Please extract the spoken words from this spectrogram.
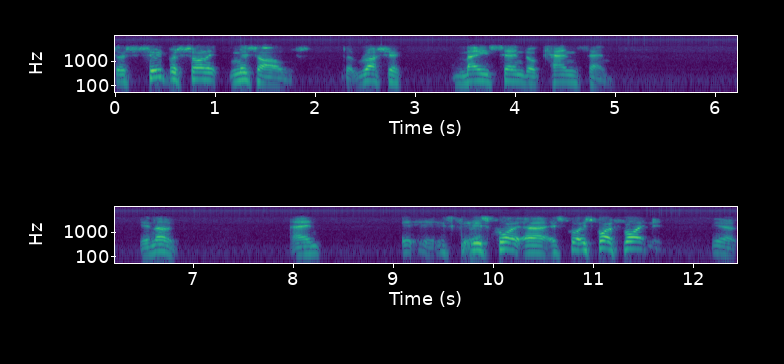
the supersonic missiles that Russia may send or can send. You know, and it, it's it's quite uh, it's quite it's quite frightening, you know,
